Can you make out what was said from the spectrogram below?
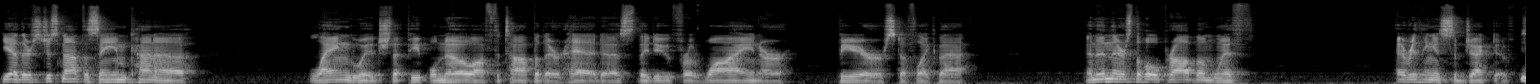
yeah, there's just not the same kind of language that people know off the top of their head as they do for wine or beer or stuff like that. And then there's the whole problem with everything is subjective. So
